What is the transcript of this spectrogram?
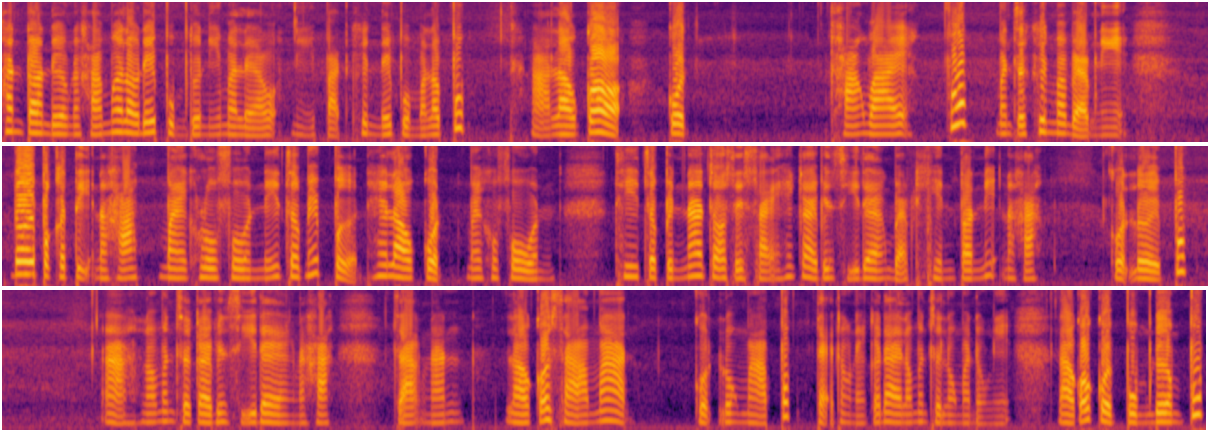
ขั้นตอนเดิมนะคะ เมื่อเราได้ปุ่มตัวนี้มาแล้วนี่ปัดขึ้นได้ปุ่มมาแล้วปุ๊บอ่าเราก็กดค้างไว้ปุ๊บมันจะขึ้นมาแบบนี้ โดยปกตินะคะไมโครโฟนนี้จะไม่เปิดให้เรากดไมโครโฟน ที่จะเป็นหน้าจอใสๆให้กลายเป็นสีแดงแบบที่เห็นตอนนี้นะคะ กดเลยปุ๊บอ่าแล้วมันจะกลายเป็นสีแดงนะคะ จากนั้นเราก็สามารถ กดลงมาปุ๊บแตะตรงไหนก็ได้แล้วมันจะลงมาตรงนี้ เราก็กดปุ่มเดิมปุ๊บ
